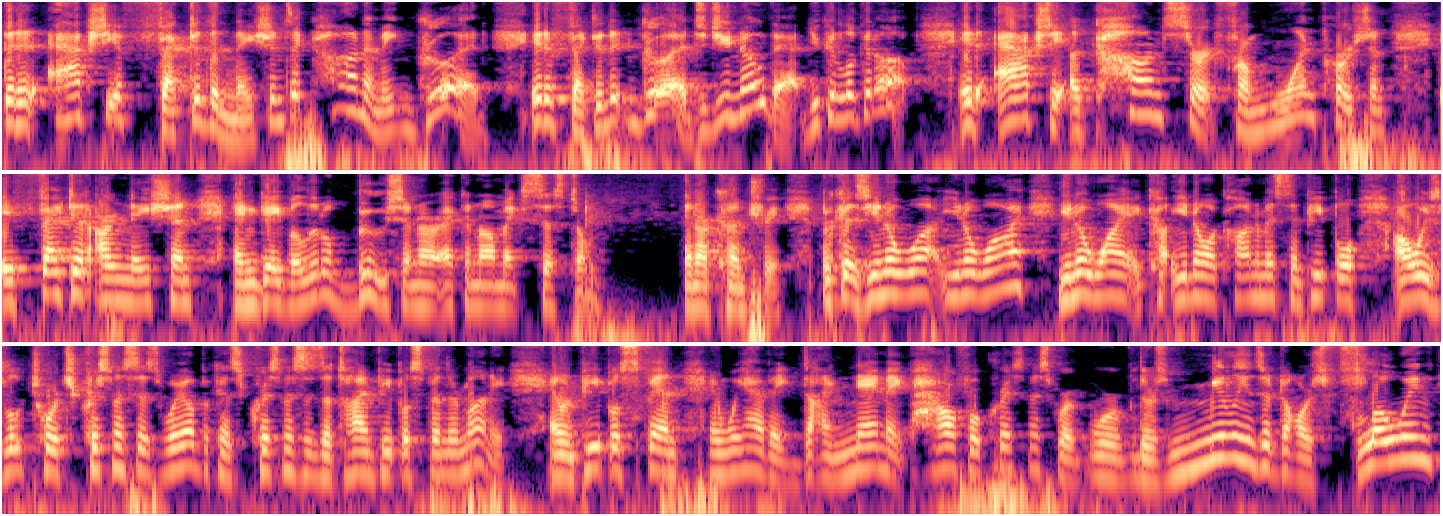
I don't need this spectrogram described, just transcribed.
that it actually affected the nation's economy good. It affected it good. Did you know that? You can look it up. It actually, a concert from one person affected our nation and gave a little boost in our economic system in our country. Because you know what? You know why? You know why? You know, economists and people always look towards Christmas as well because Christmas is the time people spend their money. And when people spend, and we have a dynamic, powerful Christmas where, where there's millions of dollars flowing,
